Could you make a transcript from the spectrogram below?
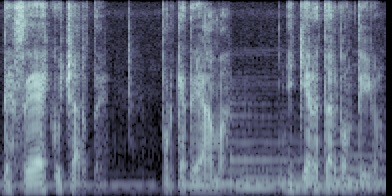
Desea escucharte porque te ama y quiere estar contigo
